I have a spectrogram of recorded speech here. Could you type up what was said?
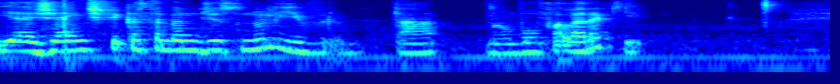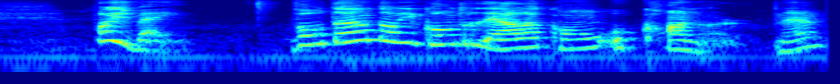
E a gente fica sabendo disso no livro, tá? Não vou falar aqui. Pois bem, voltando ao encontro dela com o Connor, né?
